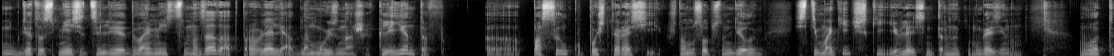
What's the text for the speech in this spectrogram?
ну, где-то с месяца или два месяца назад отправляли одному из наших клиентов посылку Почты России, что мы, собственно, делаем систематически, являясь интернет-магазином. Вот.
